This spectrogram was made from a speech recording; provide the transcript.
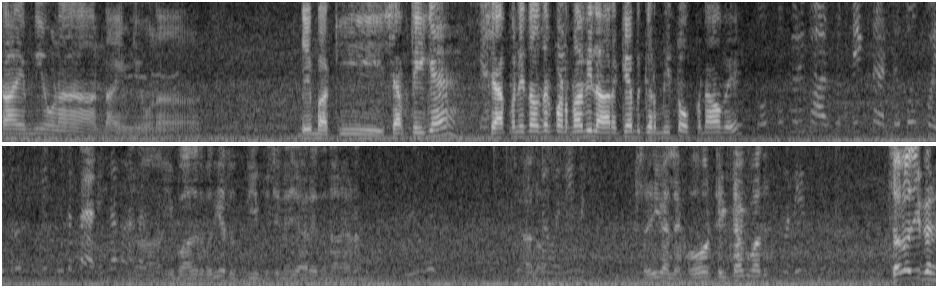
ਟਾਈਮ ਨਹੀਂ ਹੋਣਾ ਟਾਈਮ ਨਹੀਂ ਹੋਣਾ। ਤੇ ਬਾਕੀ ਸ਼ੈਫ ਠੀਕ ਹੈ? ਸ਼ੈਫ ਨੇ ਤਾਂ ਉਧਰ ਪਰਦਾ ਵੀ ਲਾ ਰੱਖਿਆ ਵੀ ਗਰਮੀ ਧੁੱਪ ਨਾ ਹੋਵੇ। ਧੁੱਪ ਫਿਰ ਬਾਅਦ ਸੁੱਤੀ ਇੱਕ ਸਾਈਡ ਤੇ ਧੁੱਪ ਇਧਰੋਂ ਸਿੱਧੇ ਮੂੰਹ ਤੇ ਪੈ ਰਹੀ ਨਾ ਖਾਣਾ। ਹਾਂ ਇਬਾਦਤ ਵਧੀਆ ਸੁੱਤੀ ਪਿੱਛੇ ਨਜ਼ਾਰੇ ਦੇ ਨਾਲ ਹੈ ਨਾ ਚਲੋ ਸਹੀ ਗੱਲ ਹੈ ਹੋਰ ਠੀਕ ਠਾਕ ਬਾਦ ਚਲੋ ਜੀ ਫਿਰ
